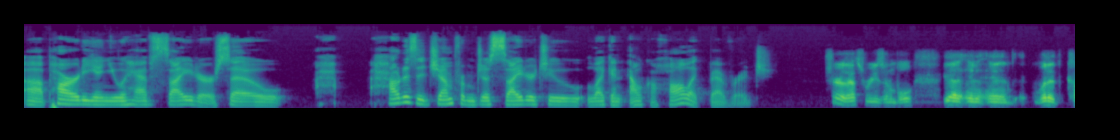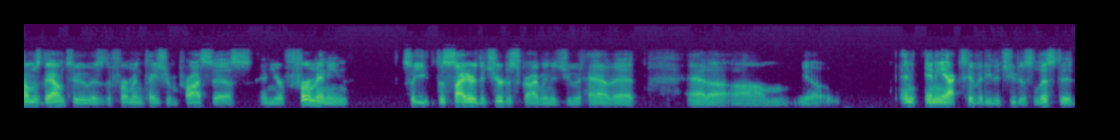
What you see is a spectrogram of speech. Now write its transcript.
uh, party and you have cider so how does it jump from just cider to like an alcoholic beverage? Sure, that's reasonable. Yeah, and, and what it comes down to is the fermentation process, and you're fermenting. So you, the cider that you're describing that you would have at at a um, you know in, any activity that you just listed,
